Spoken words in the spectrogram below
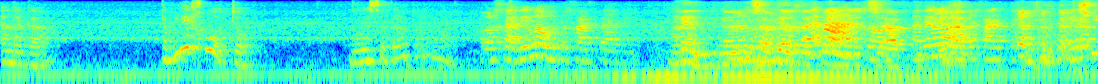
ההנהגה, תמליכו אותו, והוא יסדר את העולם. אבל חייבים להוריד את החד פעמי. כן, גם אני חשבתי על חד אין פעמי מה לעשות, עכשיו. חייבים להוריד את החד פעמי. יש לי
